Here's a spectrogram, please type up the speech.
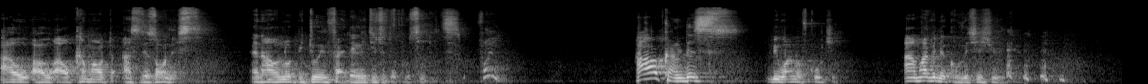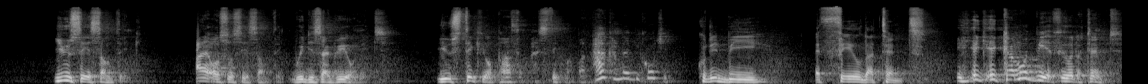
I'll, I'll, I'll come out as dishonest. And I will not be doing fidelity to the proceedings. Fine. How can this be one of coaching? I'm having a conversation with you. you say something. I also say something. We disagree on it. You stick your path, I stick my path. How can that be coaching? Could it be a failed attempt? It, it, it cannot be a failed attempt.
